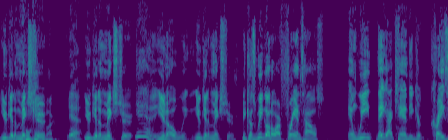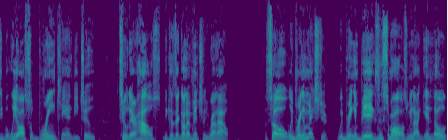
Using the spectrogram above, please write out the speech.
you get a full mixture. candy bar. yeah. You get a mixture. Yeah. You know, we, you get a mixture because we go to our friend's house and we they got candy gr- crazy, but we also bring candy too to their house because they're going to eventually run out. So we bring a mixture. We bring in bigs and smalls. We're not getting no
